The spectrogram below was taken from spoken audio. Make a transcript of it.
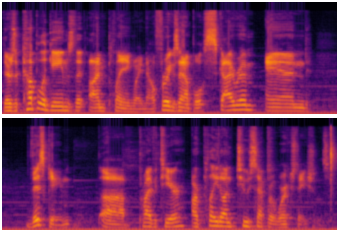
there's a couple of games that I'm playing right now. For example, Skyrim and this game, uh, Privateer, are played on two separate workstations.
